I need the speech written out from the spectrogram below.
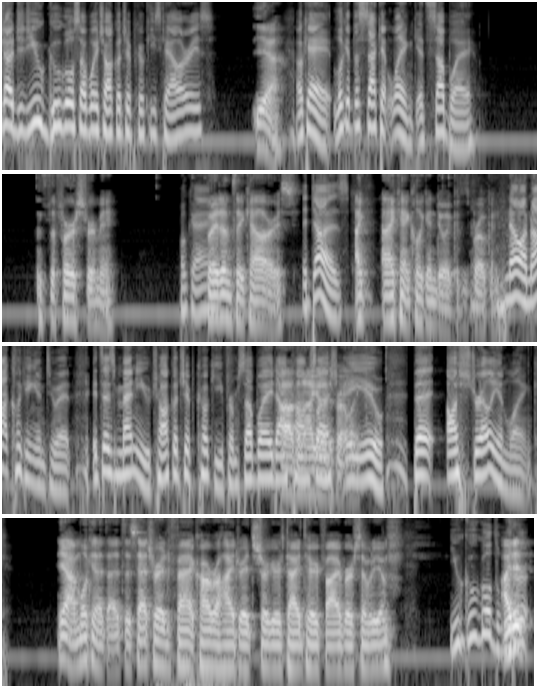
No, did you Google Subway chocolate chip cookies calories? Yeah, Okay, look at the second link. It's Subway. it's the first for me. Okay. But it doesn't say calories. it does. I I can't click into it because it's broken. No, I'm not clicking into it. It says menu chocolate chip cookie from Oh, subway.com got a slash AU. The Australian link. Yeah, I'm looking at that. It's a saturated fat, carbohydrates, sugars, dietary fiber, sodium. You Googled I liter- did-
